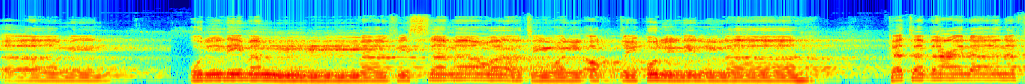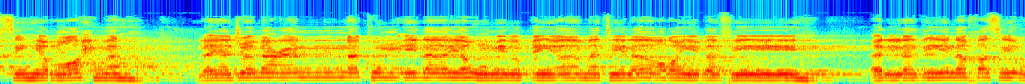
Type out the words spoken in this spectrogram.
آمين. قل لمن ما في السماوات والأرض قل لله. كتب على نفسه الرحمة. ليجمعنكم إلى يوم القيامة لا ريب فيه. الذين خسروا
